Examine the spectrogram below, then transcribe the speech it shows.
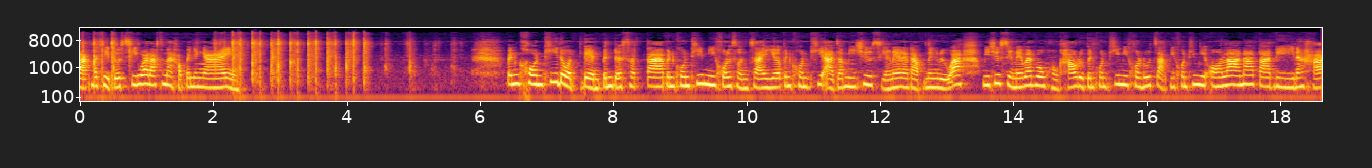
รัก มาจีบดูซิว่าลักษณะเขาเป็นยังไง เป็นคนที่โดดเด่นเป็นเดอะสตาร์เป็นคนที่มีคนสนใจเยอะเป็นคนที่อาจจะมีชื่อเสียงในระดับหนึ่งหรือว่ามีชื่อเสียงในแวดวงของเขา หรือเป็นคนที่มีคนรู้จักมีคนที่มีออร่าหน้าตาดีนะคะ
